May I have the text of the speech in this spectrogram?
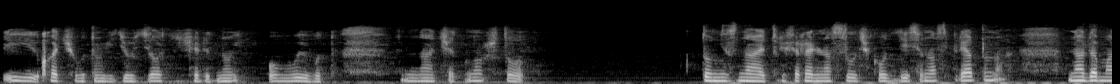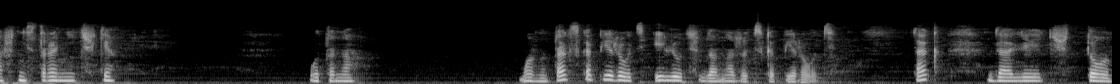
И хочу в этом видео сделать очередной вывод. Значит, ну что, кто не знает, реферальная ссылочка вот здесь она спрятана на домашней страничке. Вот она. Можно так скопировать или вот сюда нажать скопировать. Так, далее что?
